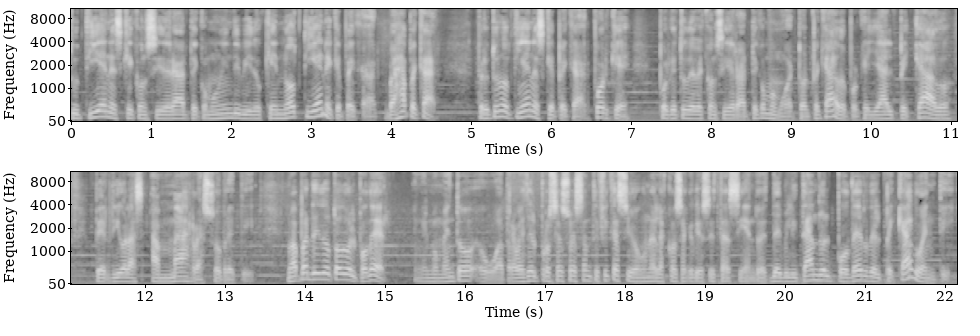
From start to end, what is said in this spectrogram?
tú tienes que considerarte como un individuo que no tiene que pecar. Vas a pecar, pero tú no tienes que pecar. ¿Por qué? Porque tú debes considerarte como muerto al pecado, porque ya el pecado perdió las amarras sobre ti. No ha perdido todo el poder. En el momento o a través del proceso de santificación, una de las cosas que Dios está haciendo es debilitando el poder del pecado en ti,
